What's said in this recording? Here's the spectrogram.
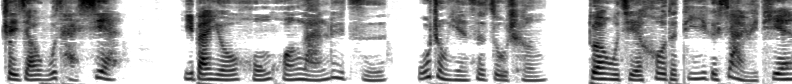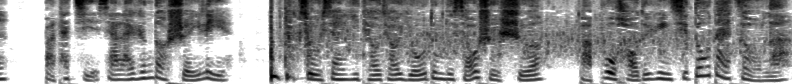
这叫五彩线，一般由红、黄、蓝、绿、紫五种颜色组成。端午节后的第一个下雨天，把它解下来扔到水里，就像一条条游动的小水蛇，把不好的运气都带走了。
